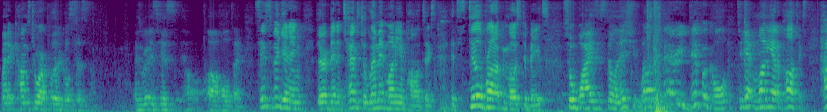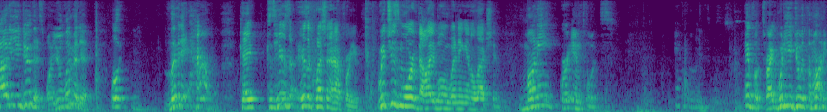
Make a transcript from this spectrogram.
when it comes to our political system is his uh, whole thing. Since the beginning, there have been attempts to limit money in politics. It's still brought up in most debates. So why is it still an issue? Well, it's very difficult to get money out of politics. How do you do this? Well, you limit it. Well, limit it how? Okay, because here's, a, here's a question I have for you. Which is more valuable in winning an election? Money or influence? Influence. Influence, right? What do you do with the money?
